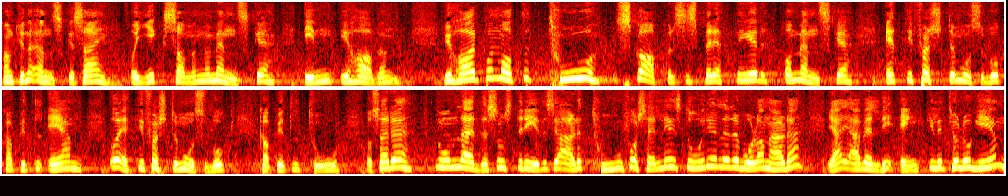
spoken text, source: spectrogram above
han kunne ønske seg, og gikk sammen med mennesket inn i haven. Vi har på en måte to skapelsesberetninger om mennesket. Ett i første Mosebok kapittel 1 og ett i første Mosebok kapittel 2. Og så er det noen lærde som strides. Ja, er det to forskjellige historier, eller hvordan er det? Jeg er veldig enkel i teologien,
